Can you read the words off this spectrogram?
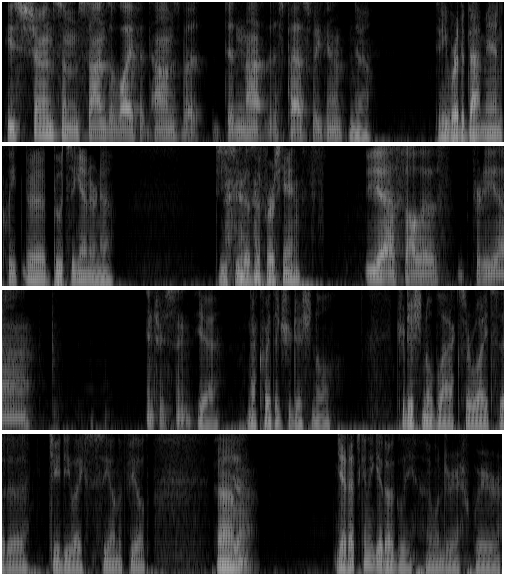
he's shown some signs of life at times, but did not this past weekend. No. Did he wear the Batman cle- uh, boots again or no? Did you see those the first game? Yeah, I saw those. Pretty uh, interesting. Yeah, not quite the traditional traditional blacks or whites that uh JD likes to see on the field. Um, yeah. yeah, that's gonna get ugly. I wonder where.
